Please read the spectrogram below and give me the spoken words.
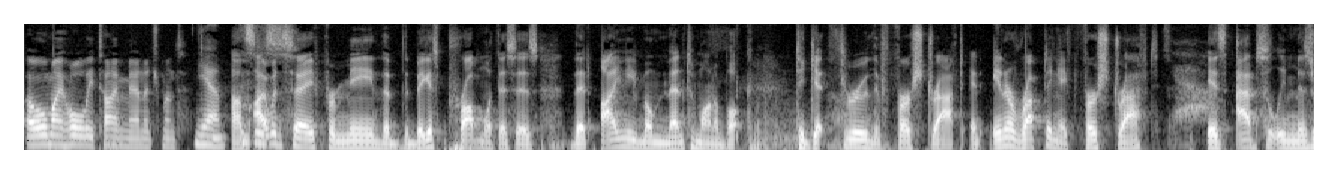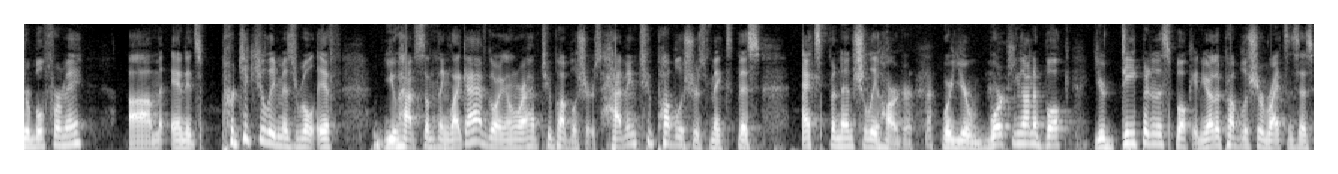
oh my holy time management! Yeah. Um, this I would say for me, the, the biggest problem with this is that I need momentum on a book to get through the first draft. And interrupting a first draft is absolutely miserable for me. Um, and it's particularly miserable if you have something like I have going on where I have two publishers. Having two publishers makes this exponentially harder where you're working on a book you're deep into this book and your other publisher writes and says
